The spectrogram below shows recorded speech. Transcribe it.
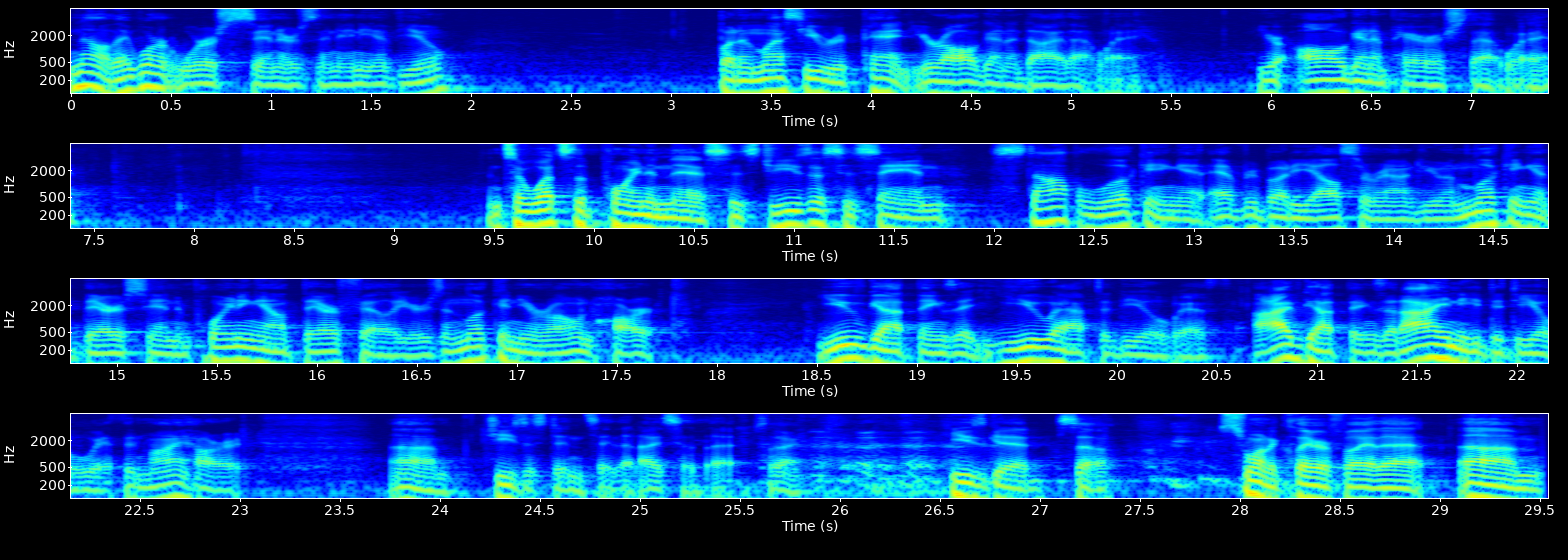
no they weren't worse sinners than any of you. But unless you repent you're all going to die that way. You're all going to perish that way and so, what's the point in this? Is Jesus is saying, stop looking at everybody else around you and looking at their sin and pointing out their failures and look in your own heart. You've got things that you have to deal with. I've got things that I need to deal with in my heart. Um, Jesus didn't say that. I said that. Sorry. He's good. So, just want to clarify that. Um,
